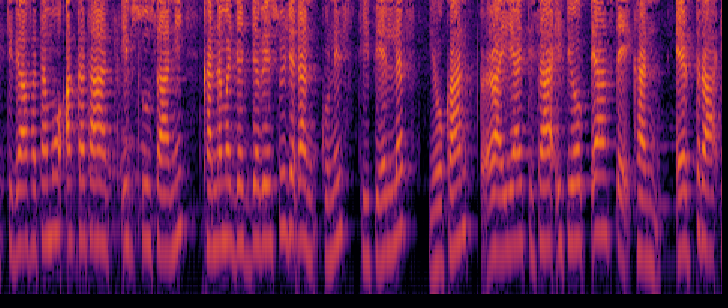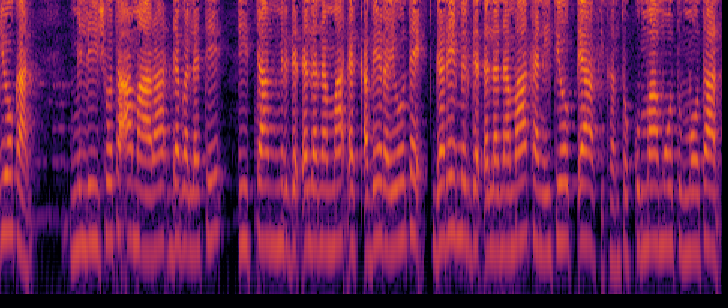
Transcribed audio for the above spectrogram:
itti gaafatamoo akka ta'an ibsuu isaanii kan nama jajjabeessuu jedhan. Kunis tplf yookaan raayyaa ittisaa itiyoophiyaas ta'e kan eertiraa yookaan milishoota amaaraa dabalatee dhiittaan mirga dhala namaa dhaqqabeera yoo ta'e garee mirga dhala namaa kan Itiyoophiyaa fi kan tokkummaa mootummootaan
